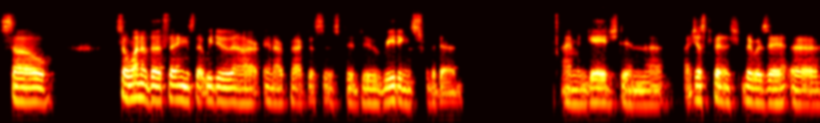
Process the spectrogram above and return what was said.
So so one of the things that we do in our in our practice is to do readings for the dead. I'm engaged in. Uh, I just finished. There was a,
